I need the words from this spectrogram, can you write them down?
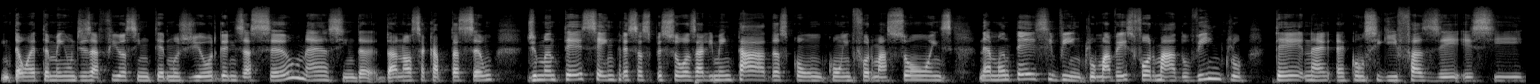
Então é também um desafio assim em termos de organização, né? Assim da, da nossa captação, de manter sempre essas pessoas alimentadas com, com informações, né? Manter esse vínculo. Uma vez formado o vínculo, ter, né? É conseguir fazer esse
